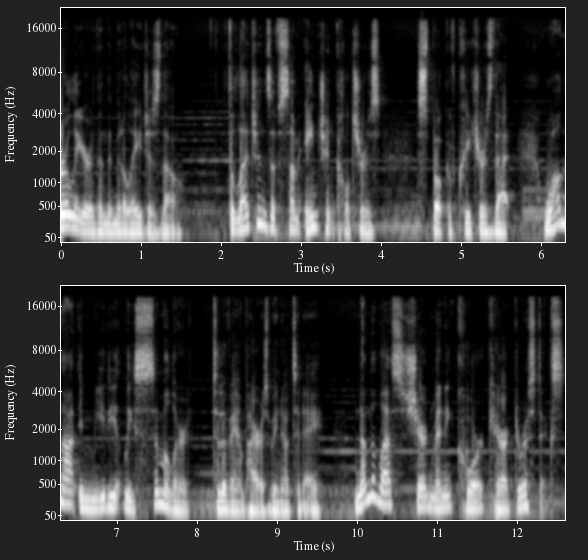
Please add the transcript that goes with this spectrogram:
earlier than the Middle Ages, though. The legends of some ancient cultures spoke of creatures that, while not immediately similar to the vampires we know today, nonetheless shared many core characteristics.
